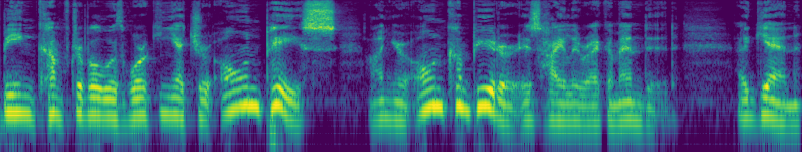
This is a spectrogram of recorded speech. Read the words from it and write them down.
Being comfortable with working at your own pace on your own computer is highly recommended. Again,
